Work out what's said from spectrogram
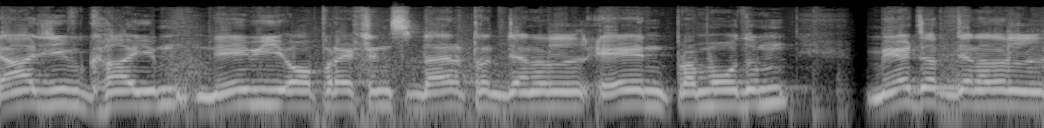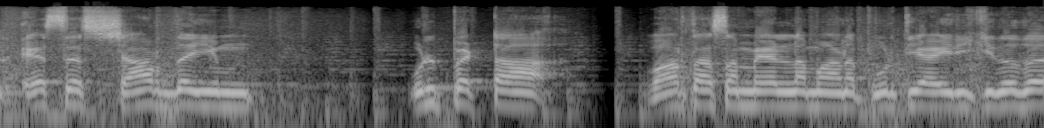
Rajiv ഖായും navy operations director general A N പ്രമോദും മേജർ ജനറൽ എസ് എസ് ശാർദയും ഉൾപ്പെട്ട വാർത്താ സമ്മേളനമാണ് പൂർത്തിയായിരിക്കുന്നത്.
